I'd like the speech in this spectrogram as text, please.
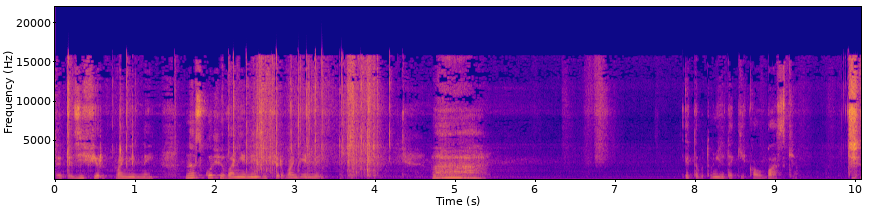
Это зефир ванильный. У нас кофе ванильный, зефир ванильный. А -а -а. Это вот у нее такие колбаски.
